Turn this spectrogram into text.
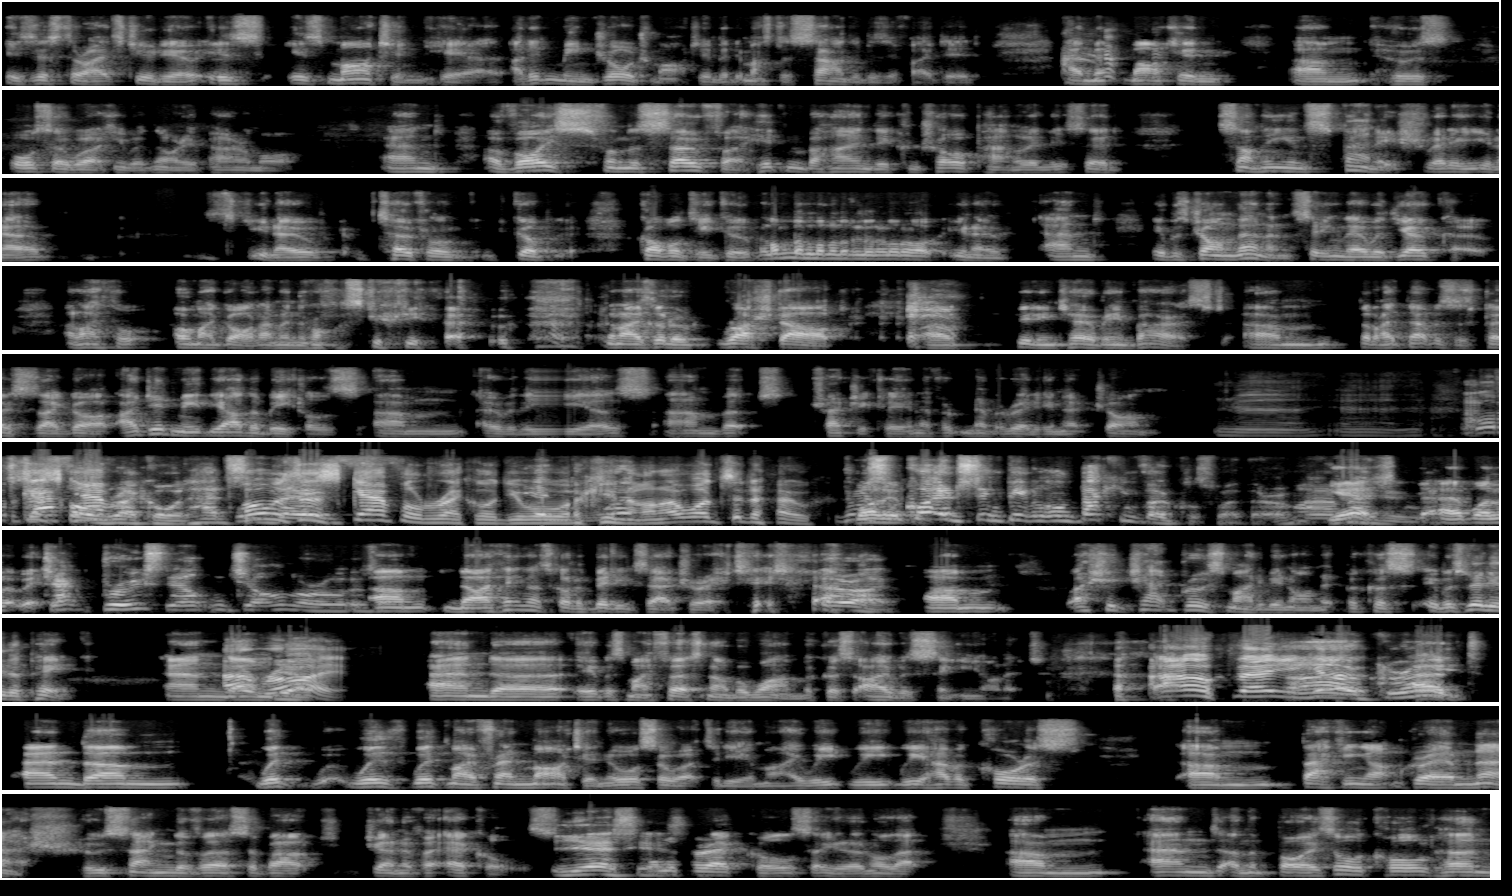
is this the right studio? Is is Martin here? I didn't mean George Martin, but it must have sounded as if I did. I met Martin, um, who's also working with Norrie Paramor. and a voice from the sofa hidden behind the control panel, and it said something in Spanish, really, you know, you know, total gob- gobbledygook, you know, and it was John Lennon sitting there with Yoko, and I thought, oh my god, I'm in the wrong studio, and I sort of rushed out. Um, feeling terribly embarrassed. Um, but I, that was as close as I got. I did meet the other Beatles um, over the years, um, but tragically, I never never really met John. Yeah, yeah. That What was the scaffold scaff- record had some What was very- the scaffold record you Yeah, were working what- on? I want to know. There were Well, some it- quite interesting people on backing vocals, were there? Am I Yes. imagining that? Uh, well, it- Jack Bruce and Elton John, or was it? um, no, I think that's got a bit exaggerated. All right. um, actually, Jack Bruce might have been on it because it was Lily the Pink, and Oh, um, right. and uh, it was my first number one because I was singing on it. Oh, there you Oh, go. great. And um, with with with my friend Martin, who also worked at EMI, we we we have a chorus um, backing up Graham Nash, who sang the verse about Jennifer Eccles. yes, yes. Jennifer Eccles, you know, and all that. Um, and and the boys all called her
